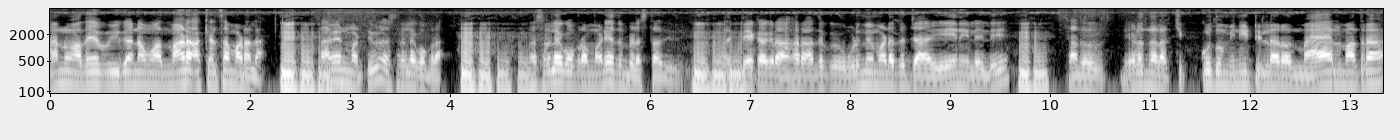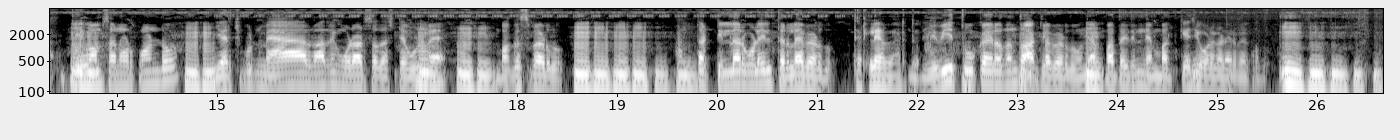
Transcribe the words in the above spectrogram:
ನಾನು ಅದೇ ಈಗ ನಾವು ಅದ್ ಮಾಡ ಆ ಕೆಲಸ ಮಾಡಲ್ಲ. ನಾವೇನ್ ಮಾಡ್ತೀವಿ? ಹಸ್ರಲೆ ಗೊಬ್ಬರ. ಹಸ್ರಲೆ ಗೊಬ್ಬರ ಮಾಡಿ ಅದನ್ನ ಬೆಳೆಸ್ತಾ ಇದೀವಿ. ಅದಕ್ಕೆ ಬೇಕಾಗಿರೋ ಆಹಾರ ಅದಕ್ಕೆ ಉಳುಮೆ ಮಾಡೋದು ಜಾ ಏನಿಲ್ಲ ಇಲ್ಲಿ. ಹೇಳದ್ನಲ್ಲ ಚಿಕ್ಕದು ಮಿನಿ ಟಿಲ್ಲರ್ ಅದ್ ಮ್ಯಾಲ್ ಮಾತ್ರ ತೇವಾಂಶ ನೋಡ್ಕೊಂಡು. ಎರ್ಚ್ಬಿಟ್ಟು ಮ್ಯಾಲ್ ಮಾತ್ರ ಓಡಾಡ್ಸೋದು ಅಷ್ಟೇ ಉಳ್ಮೆ ಬಗಸ್ಬಾರ್ದು. ಅಂತ ಟಿಲ್ಲರ್ಗಳು ಇಲ್ಲಿ ತರಲೇಬಾರ್ದು. ತರಲೇಬಾರ್ದು. ಹೆವಿ ತೂಕ ಇರೋದಂತೂ ಹಾಕ್ಲೇಬಾರ್ದು. ಒಂದ್ ಎಪ್ಪತ್ತೈದರಿಂದ ಎಂಬತ್ತು ಕೆಜಿ ಒಳಗಡೆ ಇರಬೇಕು ಅದು ಹ್ಮ್ ಹ್ಮ್ ಹ್ಮ್ ಹ್ಮ್ ಹ್ಮ್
